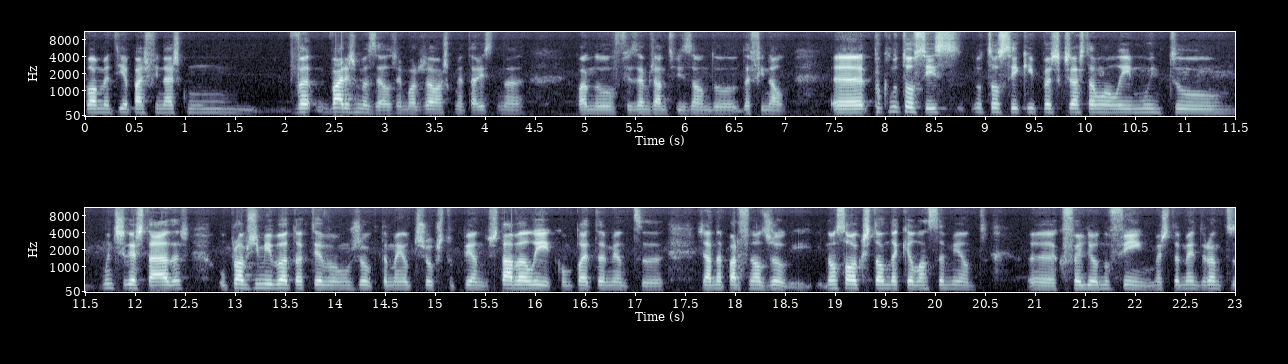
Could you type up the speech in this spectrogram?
provavelmente ia para as finais com várias mazelas, embora já vamos comentar isso na, quando fizemos a antevisão do, da final. Uh, porque notou-se isso, notou-se equipas que já estavam ali muito, muito desgastadas. O próprio Jimmy Butler, que teve um jogo também, outro jogo estupendo, estava ali completamente já na parte final do jogo. E não só a questão daquele lançamento uh, que falhou no fim, mas também durante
